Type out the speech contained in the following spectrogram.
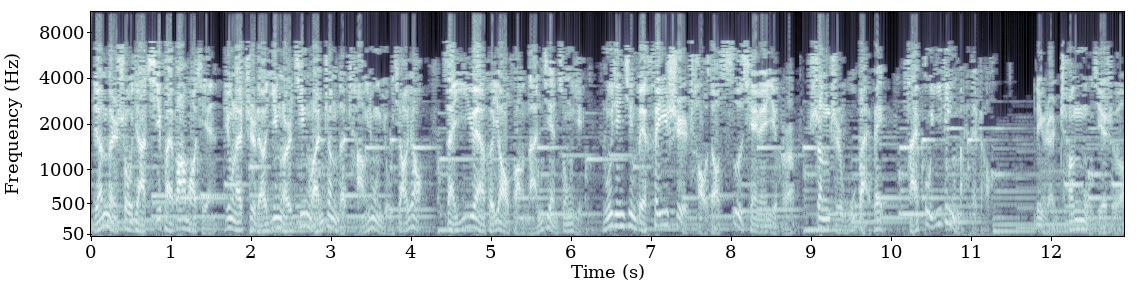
原本售价七块八毛钱，用来治疗婴儿痉挛症的常用有效药，在医院和药房难见踪影，如今竟被黑市炒到四千元一盒，升值五百倍，还不一定买得着，令人瞠目结舌，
